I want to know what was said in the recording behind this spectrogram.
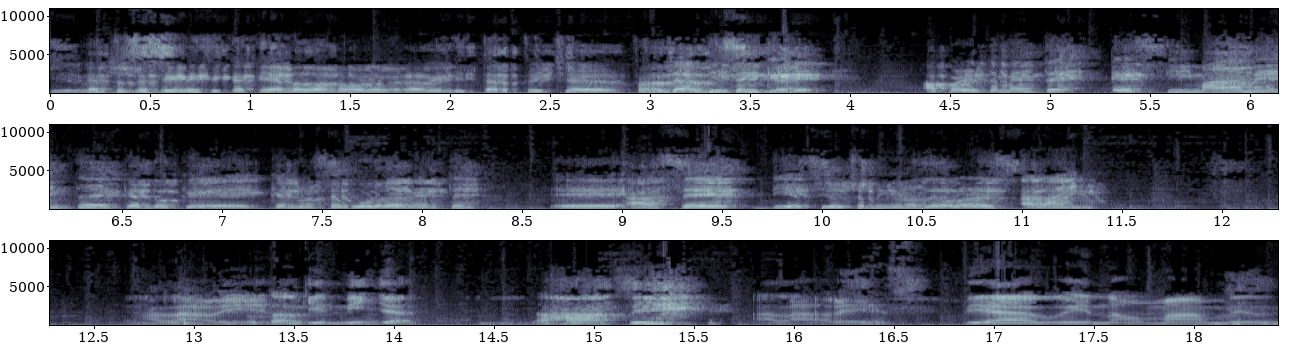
Entonces significa que ya no van a volver a habilitar Twitch eh, para O sea, dicen que aparentemente, estimadamente, que es lo que, que no es seguro de mente, eh, hace 18 millones de dólares al año. A la En vez. total. ¿Quién ninja? Ajá, sí. A la bestia, güey, no mames.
